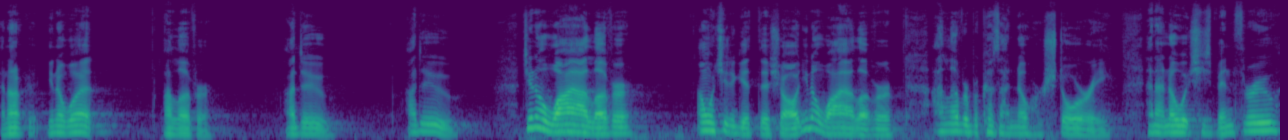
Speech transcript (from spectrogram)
And I, you know what? I love her. I do. I do. Do you know why I love her? I want you to get this, y'all. You know why I love her? I love her because I know her story and I know what she's been through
